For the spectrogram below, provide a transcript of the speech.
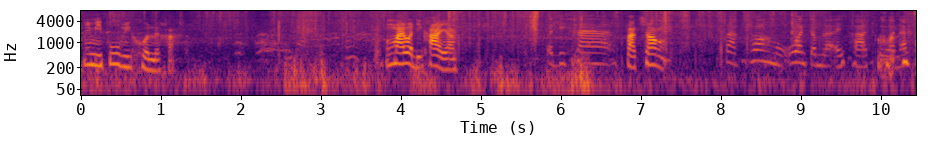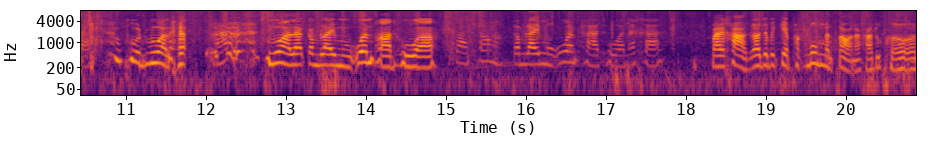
ไม่มีผู้มีคนเลยค่ะน้องไม้สวัสดีค่ะยังสวัสดีค่ะฝากช่องฝากช่องหมูอ้วนกำไรพาทัวร์นะคะ พูดมั่วแล้วนะมั่วแล้วกำไรหมูอ้วนพาทัวร์ฝากช่องกำไรหมูอ้วนพาทัวร์นะคะ ไปค่ะ เราจะไปเก็บผักบุ้งกันต่อนะคะ ทุกคน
